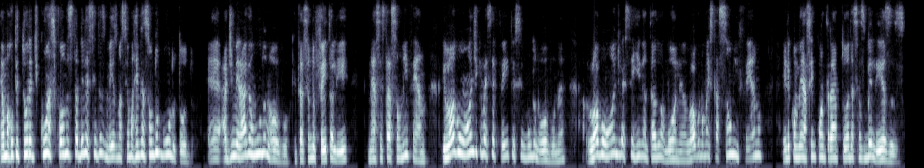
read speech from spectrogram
É uma ruptura de, com as formas estabelecidas mesmo, assim, uma reinvenção do mundo todo. É admirável um mundo novo que está sendo feito ali nessa estação do inferno. E logo onde que vai ser feito esse mundo novo, né? logo onde vai ser reinventado o amor, né? Logo numa estação do inferno, ele começa a encontrar todas essas belezas.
